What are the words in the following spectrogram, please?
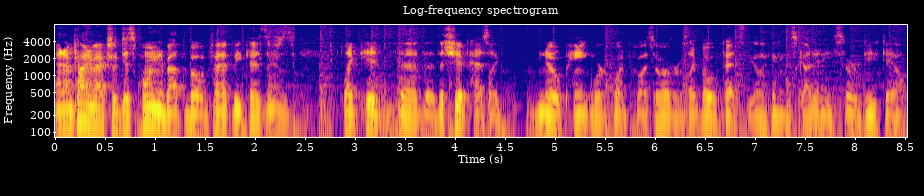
And I'm kind of actually disappointed about the Boba Fett because there's like his, the, the the ship has like no paint work whatsoever. It's like Boba Fett's the only thing that's got any sort of detail.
